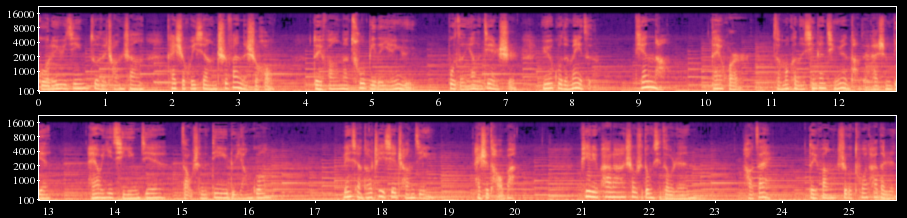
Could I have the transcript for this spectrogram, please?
裹了浴巾，坐在床上，开始回想吃饭的时候，对方那粗鄙的言语，不怎样的见识，约过的妹子，天哪！待会儿怎么可能心甘情愿躺在他身边，还要一起迎接早晨的第一缕阳光？联想到这些场景，还是逃吧。噼里啪啦收拾东西走人。好在，对方是个拖沓的人，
